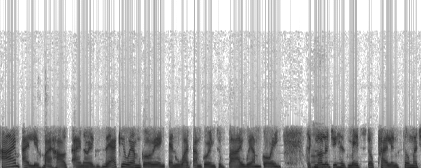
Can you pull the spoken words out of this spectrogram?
time I leave my house, I know exactly where I'm going and what I'm going to buy where I'm going. Technology has made stockpiling so much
